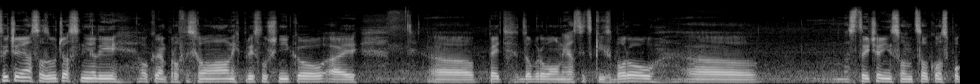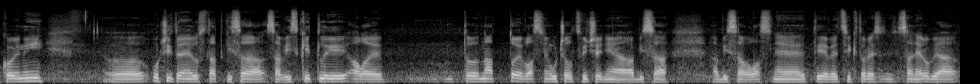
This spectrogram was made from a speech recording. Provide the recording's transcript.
Cvičenia sa zúčastnili okrem profesionálnych príslušníkov aj 5 e, dobrovoľných hasičských zborov. E, s cvičením som celkom spokojný. E, určité nedostatky sa, sa vyskytli, ale to, na, to je vlastne účel cvičenia, aby sa, aby sa vlastne tie veci, ktoré sa nerobia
